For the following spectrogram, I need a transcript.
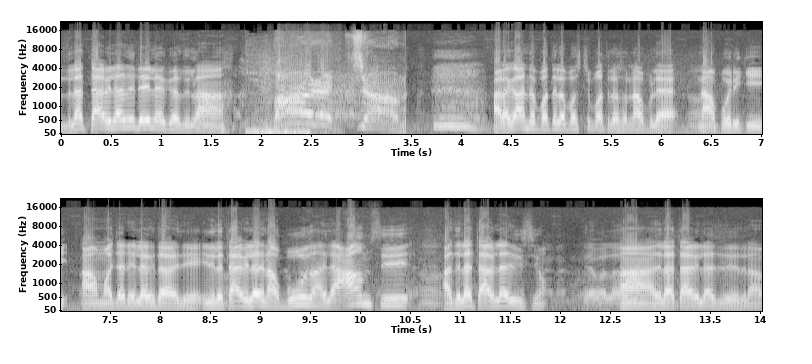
அதெல்லாம் தேவையில்லாத டைலாக் அதெல்லாம் அழகா அந்த பத்துல ஃபர்ஸ்ட் பத்துல சொன்னாப்புல நான் பொறுக்கி. ஆ மஜா டைலாக் தான் அது இதுல தேவையில்லாத நான் பூதம் அதுல ஆம்ஸு அதெல்லாம் தேவையில்லாத விஷயம். ஆ அதெல்லாம் தேவையில்லாது இதெல்லாம்.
